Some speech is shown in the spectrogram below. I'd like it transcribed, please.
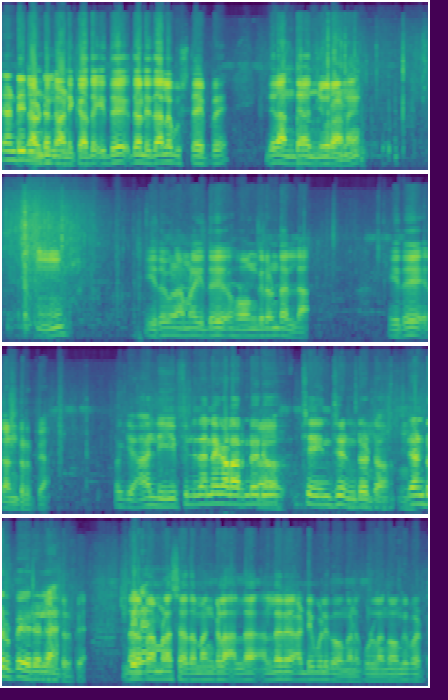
രണ്ടിന്റെ രണ്ടും കാണിക്കാതെ ഇത് ഇതാണ് ഇതല്ല ബുഷ് ടൈപ്പ് ഇത് രണ്ട് അഞ്ഞൂറാണ്. ഇത് നമ്മൾ ഇത് ഹോം ഗ്രൗണ്ട് അല്ല. ഇത് രണ്ട് റുപ്യ. ഓക്കെ ആ ലീഫിൽ തന്നെ കളറിന്റെ ഒരു ചേഞ്ച് ഉണ്ട് കേട്ടോ. രണ്ട് റുപ്യ വരും അല്ലേ? രണ്ട് റുപ്യ. ഇതാ നമ്മളെ ശതമംഗള നല്ല നല്ലൊരു അടിപൊളി കോങ്ങാണ്. കുള്ളങ്കോങ്ക് പെട്ട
